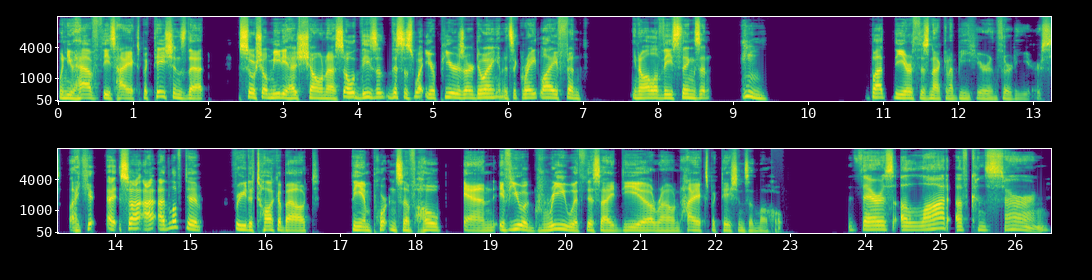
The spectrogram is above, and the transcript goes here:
when you have these high expectations that social media has shown us oh these are, this is what your peers are doing and it's a great life and you know all of these things and but the earth is not going to be here in 30 years like so I, i'd love to for you to talk about the importance of hope and if you agree with this idea around high expectations and low hope there's a lot of concern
